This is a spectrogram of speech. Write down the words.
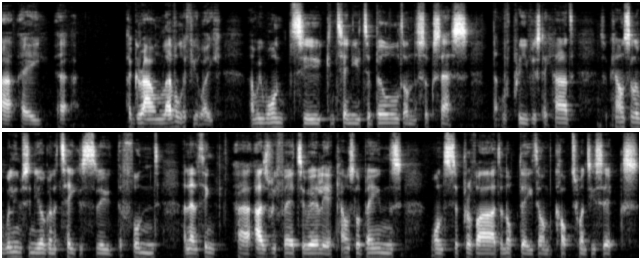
at a, a, a ground level, if you like and we want to continue to build on the success that we've previously had. So Councillor Williamson, you're going to take us through the fund and then I think, uh, as referred to earlier, Councillor Baines wants to provide an update on COP26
